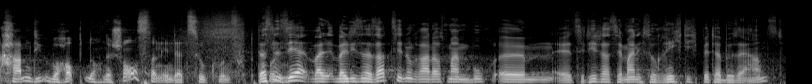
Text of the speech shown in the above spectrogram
Haben die überhaupt noch eine Chance dann in der Zukunft? Das ist sehr, weil, weil dieser Satz, den du gerade aus meinem Buch ähm, äh, zitiert hast, den meine ich so richtig bitterböse ernst.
